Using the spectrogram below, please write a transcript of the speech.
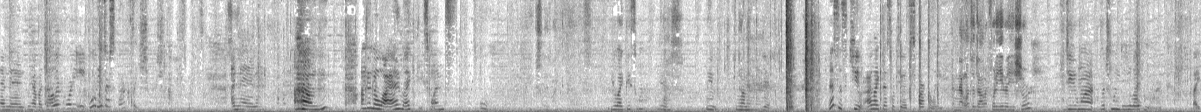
And then we have a dollar forty-eight. Oh, these are sparkly. Shoot, I should've got these ones. And then, um, I don't know why I like these ones. Ooh, you like this one? Yes. You, you wanna? Yeah. This is cute. I like this one too. It's sparkly. And that one's a dollar forty-eight. Are you sure? Do you want? Which one do you like more? Like,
